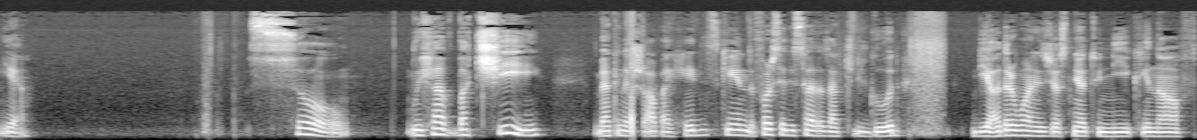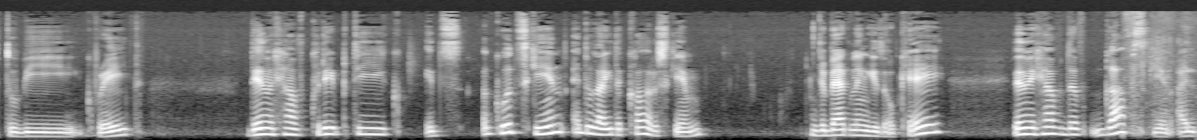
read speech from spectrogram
yeah. So, we have Bachii back in the shop. I hate this skin. The first edit style is actually good. The other one is just not unique enough to be great. Then we have Cryptic. It's a good skin. I do like the color scheme. The backbling is okay. Then we have the Guff skin. I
